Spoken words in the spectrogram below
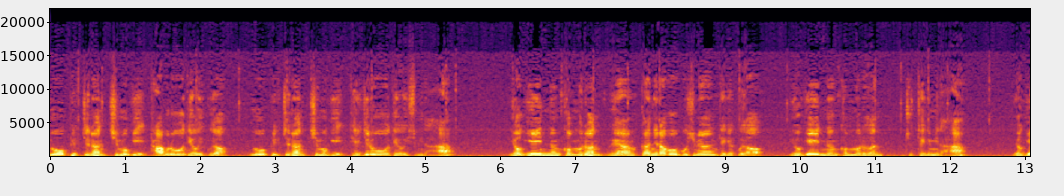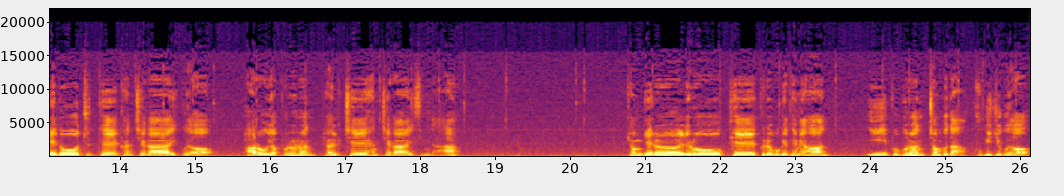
요 필지는 지목이 답으로 되어 있고요. 요 필지는 지목이 대지로 되어 있습니다. 여기에 있는 건물은 외양간이라고 보시면 되겠고요. 여기에 있는 건물은 주택입니다. 여기에도 주택 한 채가 있고요. 바로 옆으로는 별채 한 채가 있습니다. 경계를 이렇게 그려보게 되면 이 부분은 전부 다 구기지고요.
